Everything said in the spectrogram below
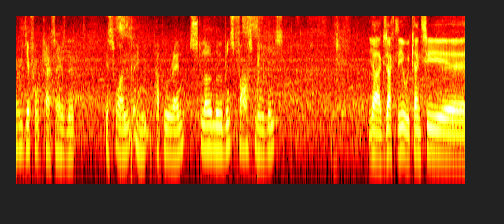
Very different kata, isn't it? This one in Papuren, slow movements, fast movements. Yeah, exactly. We can see uh,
